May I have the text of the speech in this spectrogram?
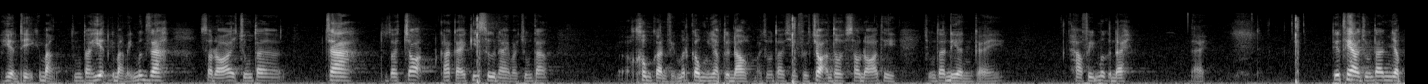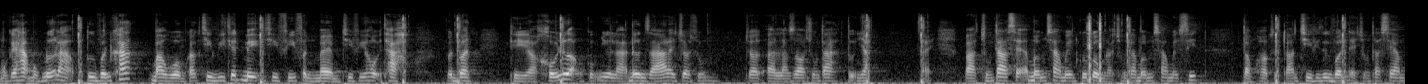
hiển thị cái bảng chúng ta hiện cái bảng định mức ra. Sau đó thì chúng ta tra chúng ta chọn các cái kỹ sư này mà chúng ta ờ, không cần phải mất công nhập từ đầu mà chúng ta chỉ phải chọn thôi. Sau đó thì chúng ta điền cái hao phí mức ở đây. Đấy. Tiếp theo chúng ta nhập một cái hạng mục nữa là hạng tư vấn khác bao gồm các chi phí thiết bị chi phí phần mềm chi phí hội thảo vân vân. Thì ờ, khối lượng cũng như là đơn giá này cho chúng cho à, là do chúng ta tự nhập. Đấy. và chúng ta sẽ bấm sang bên cuối cùng là chúng ta bấm sang bên sheet tổng hợp dự toán chi phí tư vấn để chúng ta xem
